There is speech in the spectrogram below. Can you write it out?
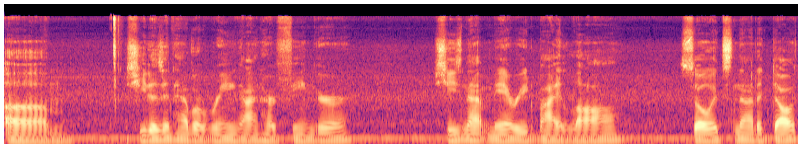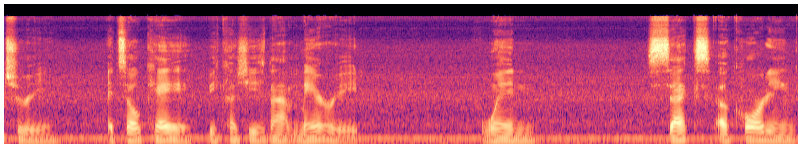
um, she doesn't have a ring on her finger, she's not married by law, so it's not adultery. It's okay because she's not married. When sex according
